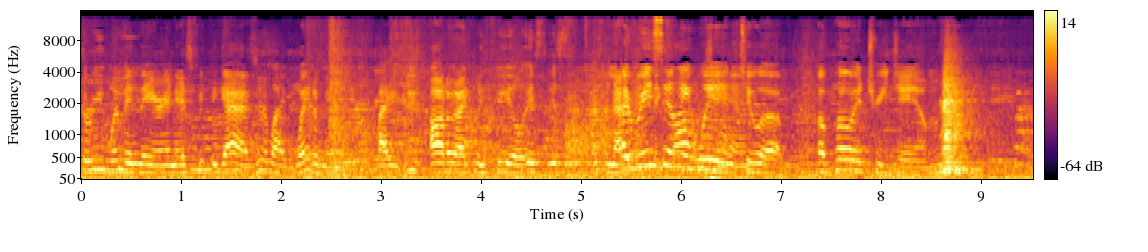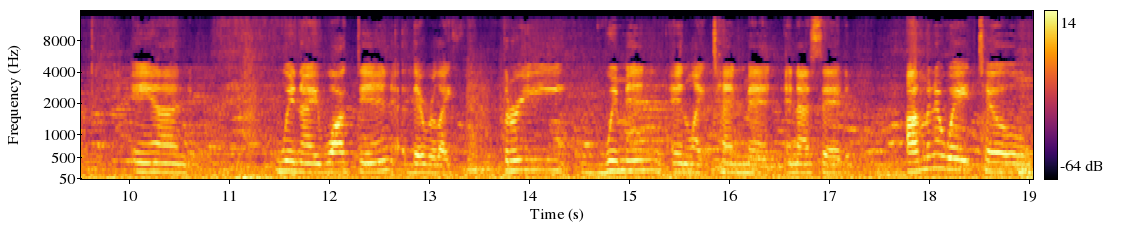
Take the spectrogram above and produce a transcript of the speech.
three women there and there's 50 guys, you're like, wait a minute. Like you automatically feel it's it's, it's a natural I recently went to a, a poetry jam and when I walked in, there were like three women and like 10 men. And I said, I'm going to wait till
